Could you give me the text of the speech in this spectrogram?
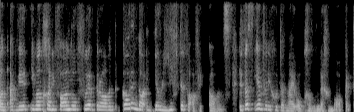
want ek weet iemand gaan die vaandel voordra want Karen daai jou liefde vir Afrikaans. Dit was een van die goed wat my opgewonde gemaak het.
